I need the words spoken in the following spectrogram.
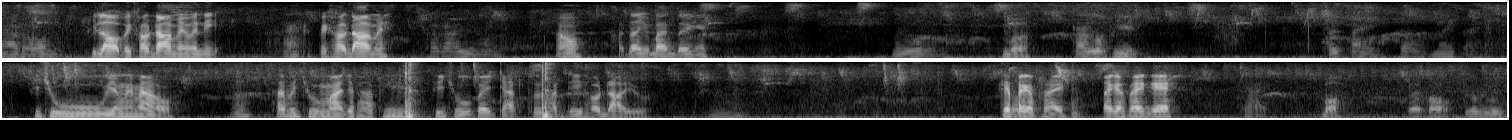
หน้าร้อน พี่เราไปเขาน์ดาวน์ไหมวันนี้ ฮะ ไปเขาน์ดาวน์ไหมเขาได้อยู่ไหมเอ้า เขาน์ดาวน์อยู่บ้านตัวเองไงไม่รู้บ่การลงพี่ไปไปก็ไม่ไป พี่ชูยังไม่มาเหรอฮะถ้าพี่ชูมาจะพาพี่พี่ชูไปจัดสถานที่เขาน์ดาวน์อยู่ อืมแกไปกับใคร ไปกับแฟนแกใช่ บอกแล้วก็ลูก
